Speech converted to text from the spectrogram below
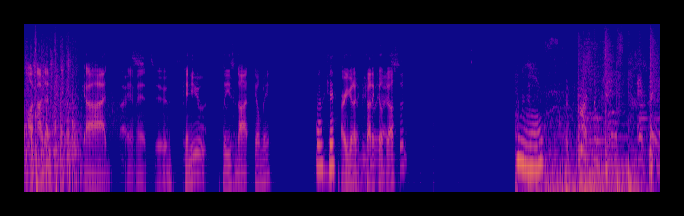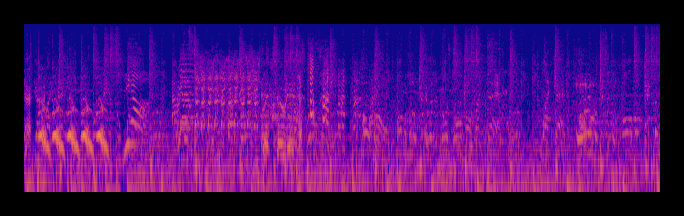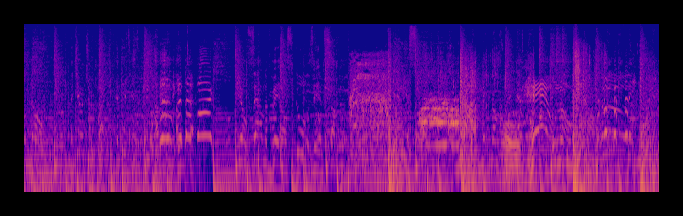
Oh, God damn it, dude. Can you please not kill me? Okay. Are you gonna try to kill Justin? Let's do this. Yo, sound the bell. School is in, sucker.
